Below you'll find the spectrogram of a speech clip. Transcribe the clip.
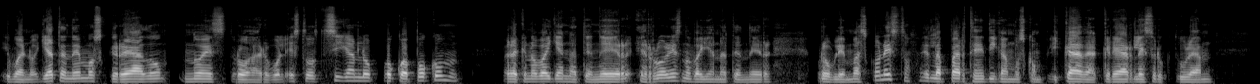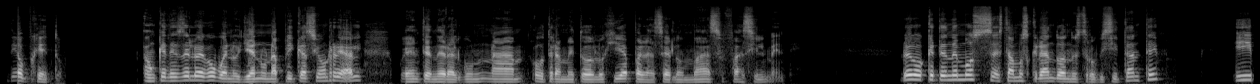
Y bueno, ya tenemos creado nuestro árbol. Esto síganlo poco a poco para que no vayan a tener errores, no vayan a tener problemas con esto. Es la parte, digamos, complicada, crear la estructura de objeto. Aunque desde luego, bueno, ya en una aplicación real pueden tener alguna otra metodología para hacerlo más fácilmente. Luego que tenemos, estamos creando a nuestro visitante y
